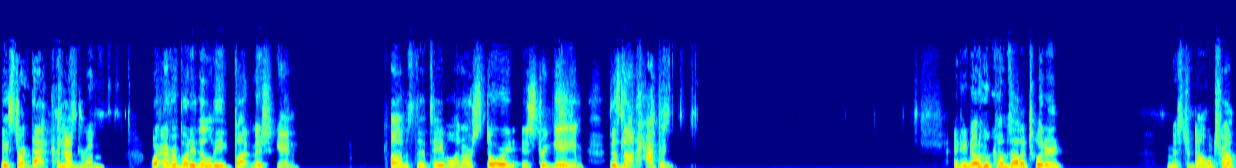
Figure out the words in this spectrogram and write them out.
they start that conundrum where everybody in the league but Michigan comes to the table, and our storied history game does not happen. And you know who comes out of Twitter? Mr. Donald Trump.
